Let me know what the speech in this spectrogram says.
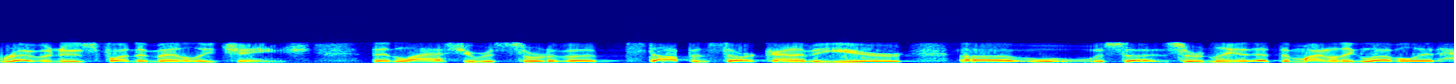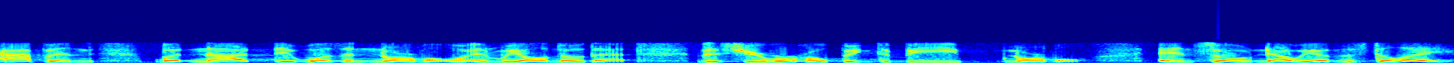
Revenues fundamentally change. Then last year was sort of a stop and start kind of a year. Uh, certainly at the minor league level, it happened, but not. It wasn't normal, and we all know that. This year, we're hoping to be normal, and so now we have this delay.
